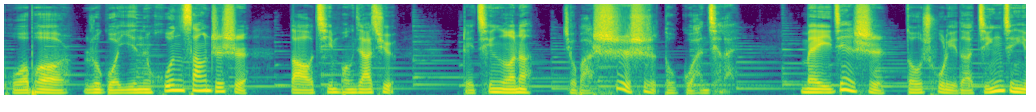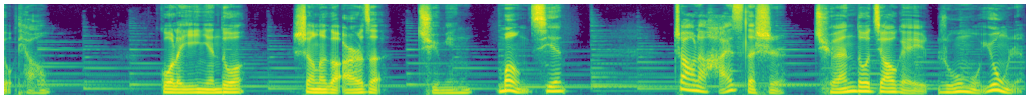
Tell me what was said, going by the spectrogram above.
婆婆如果因婚丧之事到亲朋家去，这青娥呢就把事事都管起来，每件事都处理得井井有条。过了一年多，生了个儿子，取名孟仙。照料孩子的事全都交给乳母佣人，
